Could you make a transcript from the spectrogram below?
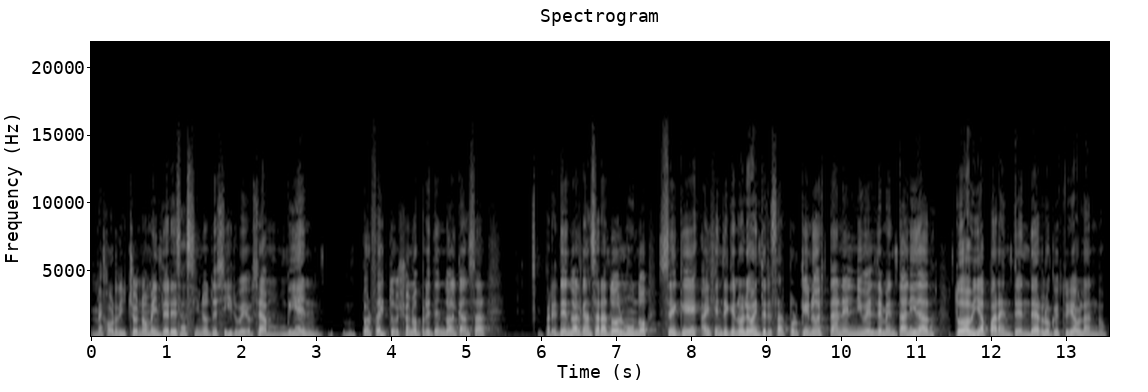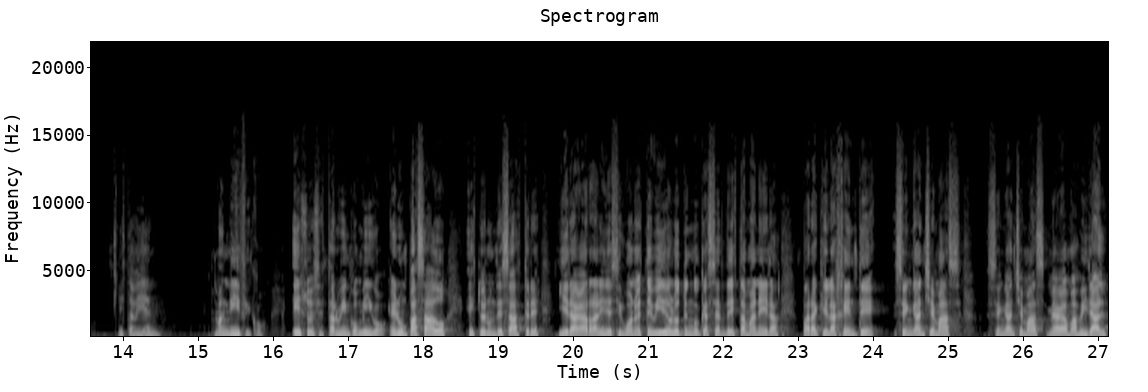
mejor dicho, no me interesa si no te sirve. O sea, bien, perfecto, yo no pretendo alcanzar pretendo alcanzar a todo el mundo, sé que hay gente que no le va a interesar porque no está en el nivel de mentalidad todavía para entender lo que estoy hablando. Está bien, magnífico. Eso es estar bien conmigo. En un pasado esto era un desastre y era agarrar y decir, bueno, este video lo tengo que hacer de esta manera para que la gente se enganche más, se enganche más, me haga más viral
